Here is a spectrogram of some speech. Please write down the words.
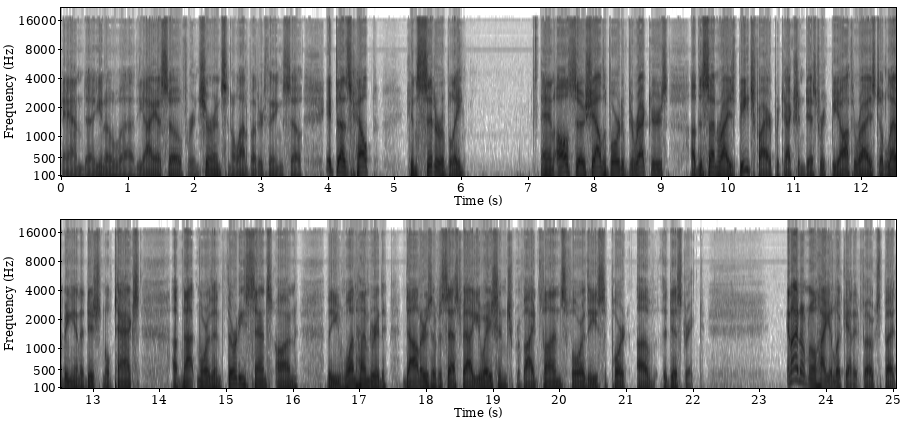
and, uh, you know, uh, the ISO for insurance and a lot of other things. So it does help considerably. And also, shall the Board of Directors of the Sunrise Beach Fire Protection District be authorized to levy an additional tax of not more than 30 cents on the $100 of assessed valuation to provide funds for the support of the district. And I don't know how you look at it, folks, but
